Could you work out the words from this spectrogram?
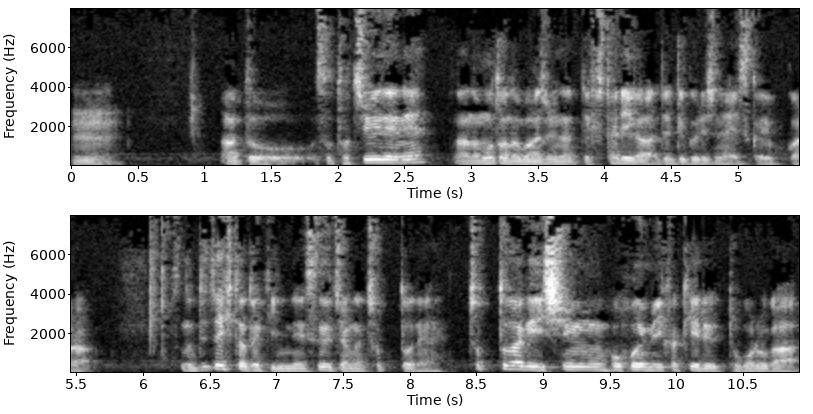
うん。あと、そう途中でね、あの元のバージョンになって2人が出てくるじゃないですか、横から。その出てきた時にね、すーちゃんがちょっとね、ちょっとだけ一瞬微笑みかけるところが、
